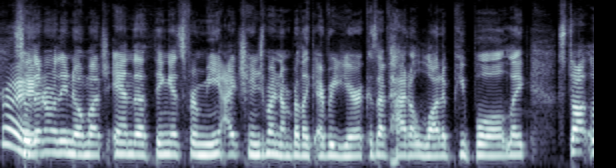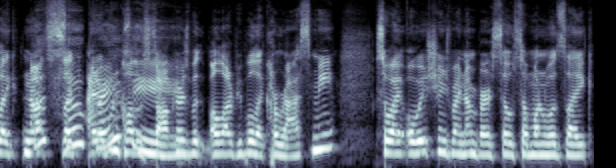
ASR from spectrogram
right. So they don't really know much. And the thing is, for me, I change my number like every year because I've had a lot of people like stalk, like not That's like so I wouldn't call them stalkers, but a lot of people like harass me. So I always change my number. So someone was like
